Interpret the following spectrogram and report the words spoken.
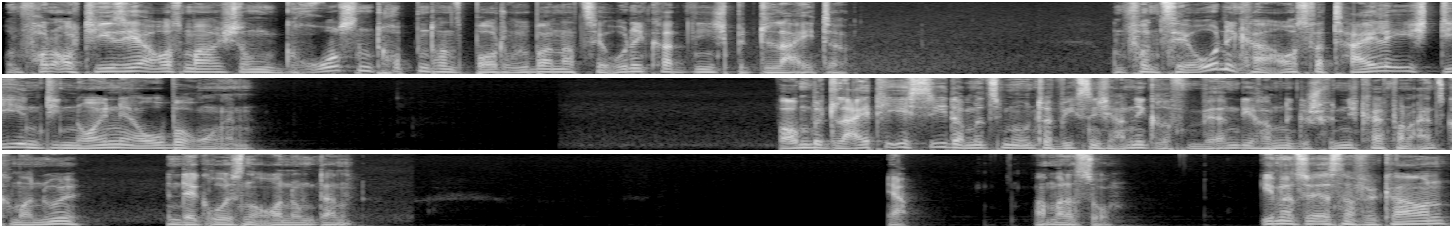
Und von Ortisia aus mache ich so einen großen Truppentransport rüber nach Zeonica, den ich begleite. Und von Zeonica aus verteile ich die in die neuen Eroberungen. Warum begleite ich sie? Damit sie mir unterwegs nicht angegriffen werden. Die haben eine Geschwindigkeit von 1,0 in der Größenordnung dann. Machen wir das so. Gehen wir zuerst nach Vulkan.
